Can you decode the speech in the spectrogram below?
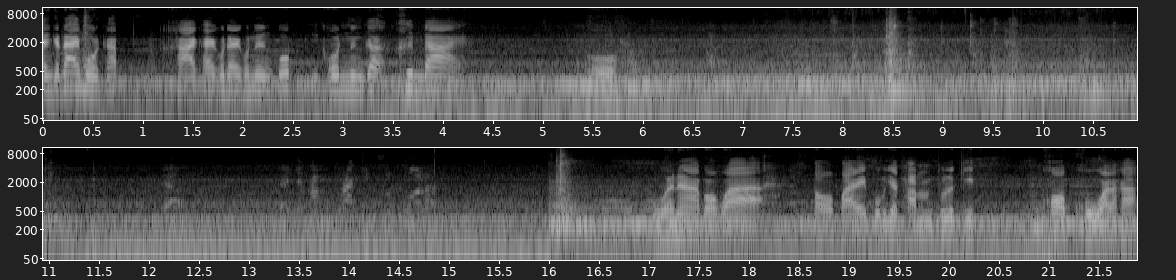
นก็ได้หมดครับ ขายใครคนใดคนหนึ่งปุ๊บอีกคนหนึ่งก็ขึ้นได้ โอ้เดี๋ยวเดี๋ยวจะทำธุรกิจส่วนตัวแล้วหัวหน้าบอกว่าต่อไปผมจะทำธุรกิจครอบครัวแล้วครับ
